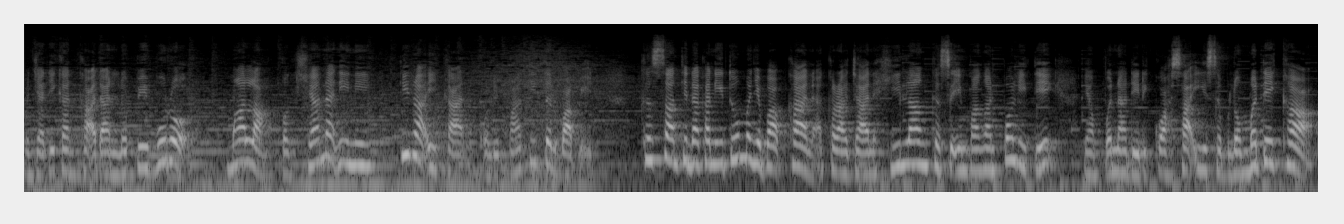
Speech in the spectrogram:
menjadikan keadaan lebih buruk. Malah pengkhianat ini diraikan oleh parti terbabit. Kesan tindakan itu menyebabkan kerajaan hilang keseimbangan politik yang pernah dikuasai sebelum merdeka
